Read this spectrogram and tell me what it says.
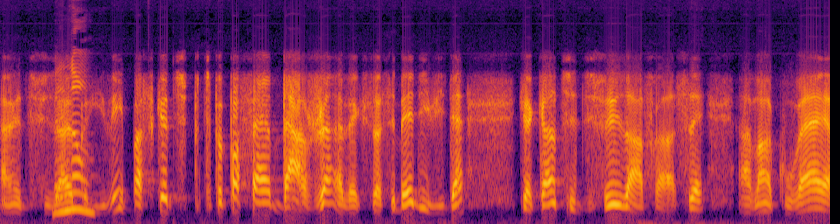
à un diffuseur privé parce que tu, ne peux pas faire d'argent avec ça. C'est bien évident que quand tu diffuses en français à Vancouver,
